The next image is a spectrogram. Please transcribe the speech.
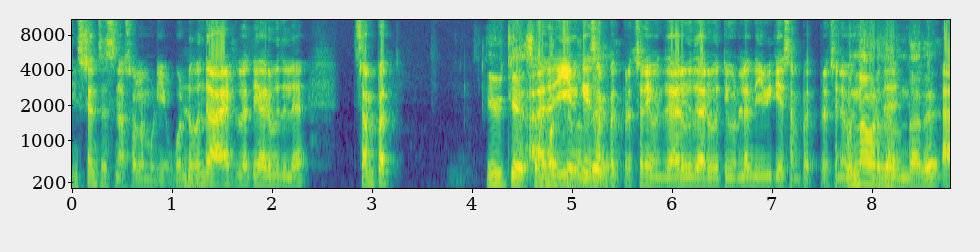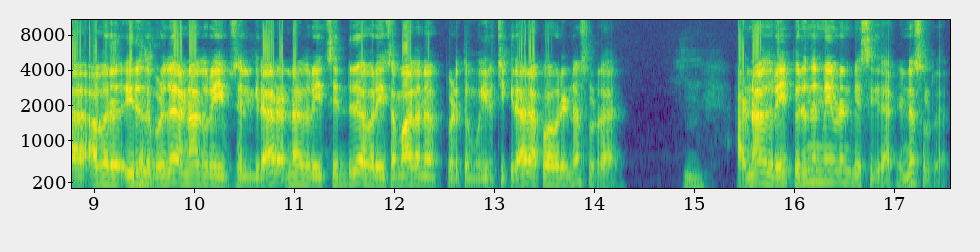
இன்ஸ்டன்சஸ் நான் சொல்ல முடியும். ஒன்று வந்து ஆயிரத்தி தொள்ளாயிரத்தி அறுபதுல Sampath E V K Sampath E V K Sampath பிரச்சனை வந்து அறுபது அறுபத்தி ஒண்ணுல ஈவிகே சம்பத் பிரச்சனை உண்ணாவிரதம் இருந்தாரு. அவர் இருந்த பொழுது அண்ணாதுரை செல்கிறார். அண்ணாதுரை சென்று அவரை சமாதானப்படுத்த முயற்சிக்கிறார். அப்போ அவர் என்ன சொல்றார்? அண்ணாதுரை பெருந்தன்மையுடன் பேசுகிறார். என்ன சொல்றார்.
